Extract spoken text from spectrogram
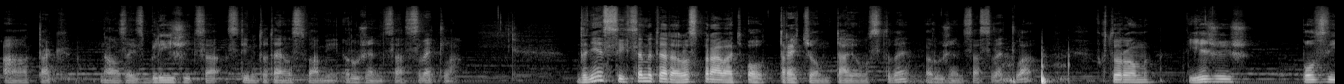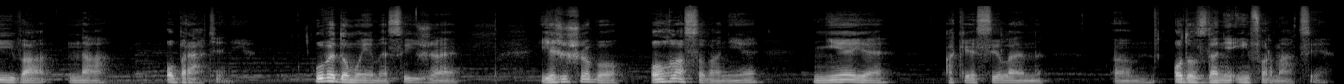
a tak naozaj zblížiť sa s týmito tajomstvami ruženca svetla. Dnes si chceme teda rozprávať o treťom tajomstve ruženca svetla, v ktorom Ježiš pozýva na obrátenie. Uvedomujeme si, že Ježišovo ohlasovanie nie je akési len um, odovzdanie informácie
